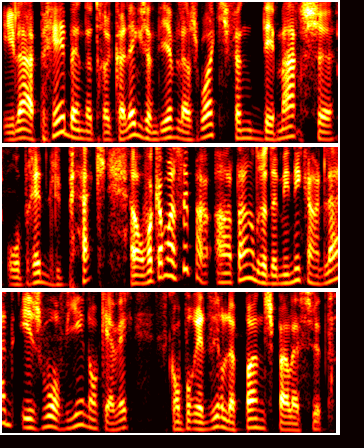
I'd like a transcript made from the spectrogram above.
et là, après, ben, notre collègue Geneviève Lajoie qui fait une démarche euh, auprès de l'UPAC. Alors, on va commencer par entendre Dominique Andelade et je vous reviens donc avec ce qu'on pourrait dire le punch par la suite.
